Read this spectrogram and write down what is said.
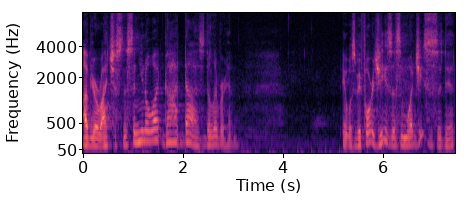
of your righteousness. And you know what? God does deliver him. It was before Jesus and what Jesus did.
